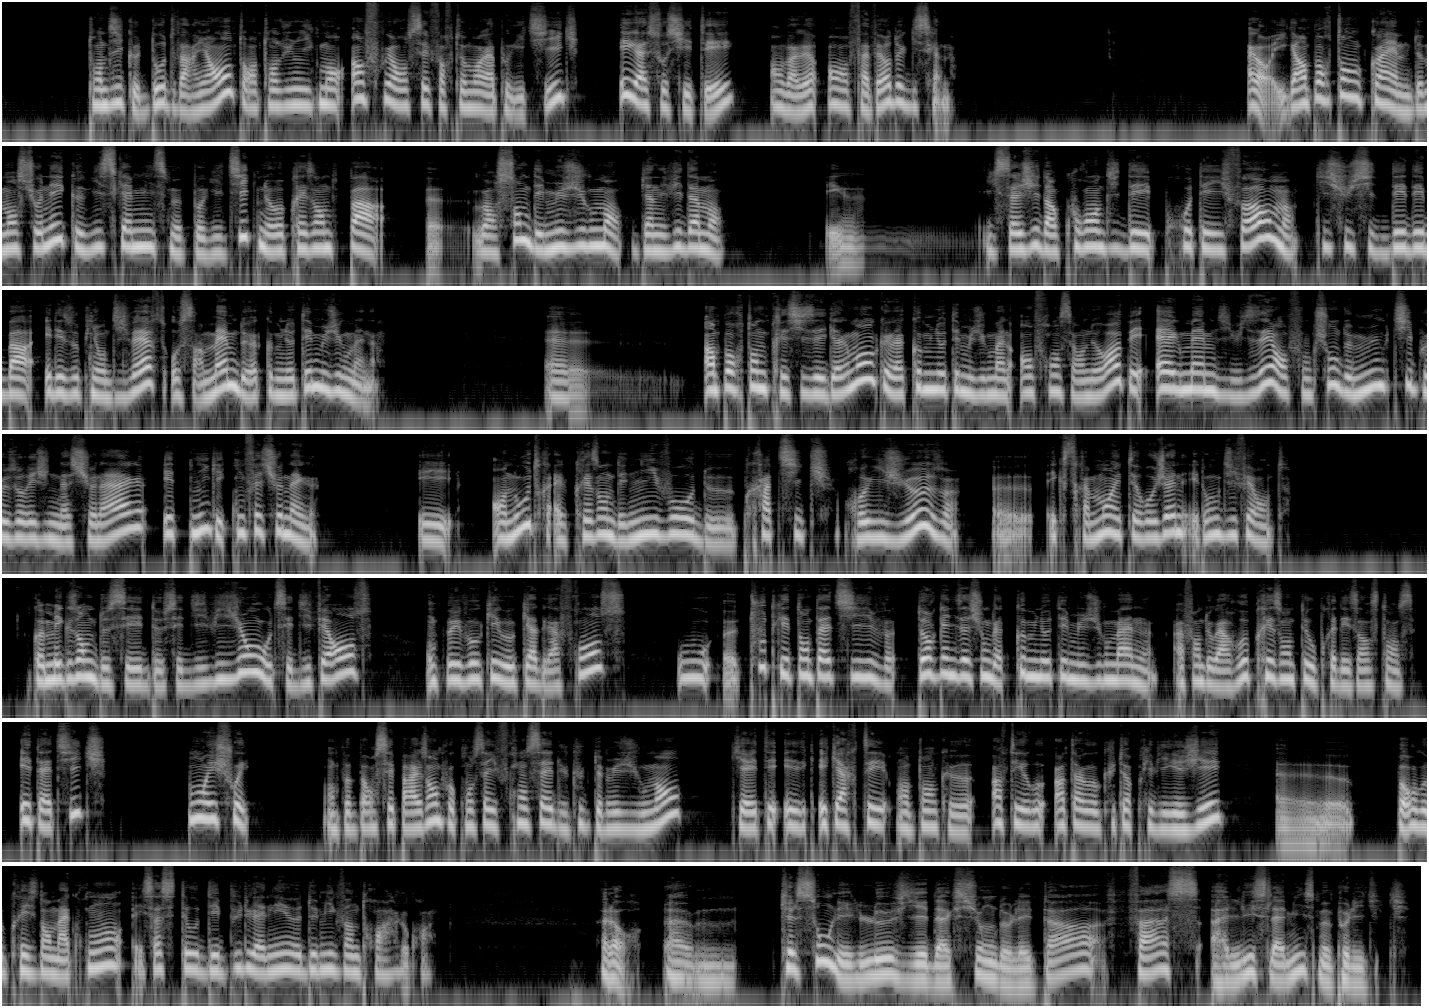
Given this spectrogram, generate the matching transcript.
tandis que d'autres variantes entendent uniquement influencer fortement la politique et la société en, en faveur de l'islam. Alors, il est important quand même de mentionner que l'islamisme politique ne représente pas l'ensemble des musulmans, bien évidemment. il s'agit d'un courant d'idées protéiformes qui suscite des débats et des opinions diverses au sein même de la communauté musulmane. Euh, important de préciser également que la communauté musulmane en France et en Europe est elle-même divisée en fonction de multiples origines nationales, ethniques et confessionnelles. Et en outre, elle présente des niveaux de pratiques religieuses euh, extrêmement hétérogènes et donc différentes. Comme exemple de ces, divisions ou de ces différences, on peut évoquer le cas de la France, où euh, toutes les tentatives d'organisation de la communauté musulmane afin de la représenter auprès des instances étatiques ont échoué. On peut penser par exemple au Conseil français du culte musulman, qui a été écarté en tant qu'interlocuteur privilégié euh, pour le président Macron, et ça c'était au début de l'année 2023, je crois. Alors, quels sont les leviers d'action de l'État face à l'islamisme politique?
